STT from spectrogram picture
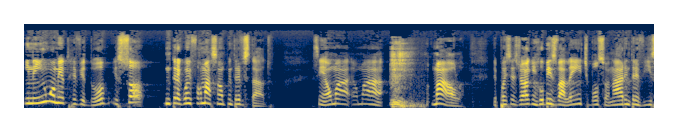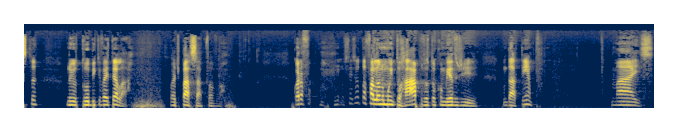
em nenhum momento revidou e só entregou informação para o entrevistado. Assim, é uma, é uma, uma aula. Depois vocês joguem Rubens Valente, Bolsonaro, entrevista no YouTube que vai ter lá. Pode passar, por favor. Agora, não sei se eu estou falando muito rápido, estou com medo de não dar tempo. Mas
